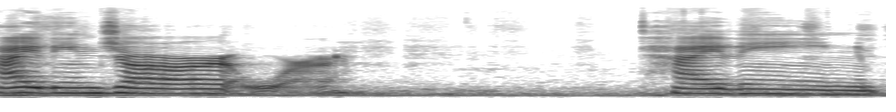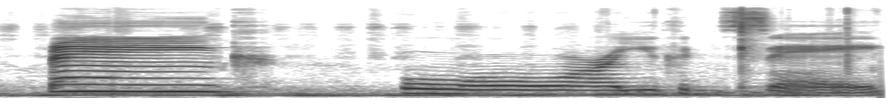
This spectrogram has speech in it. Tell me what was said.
tithing jar or tithing bank or you could say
